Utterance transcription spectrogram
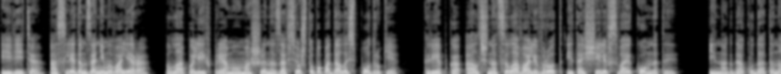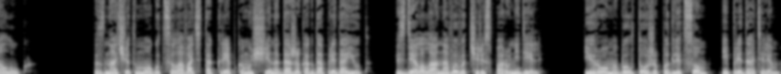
И Витя, а следом за ним и Валера. Лапали их прямо у машины за все, что попадалось под руки. Крепко, алчно целовали в рот и тащили в свои комнаты. Иногда куда-то на луг. Значит, могут целовать так крепко мужчины, даже когда предают. Сделала она вывод через пару недель. И Рома был тоже под лицом и предателем.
